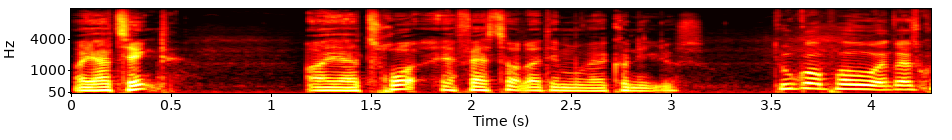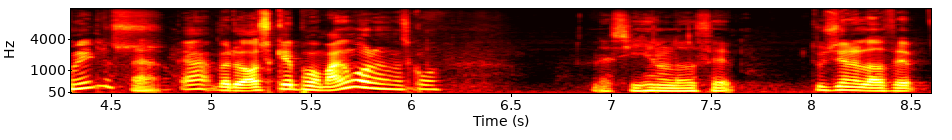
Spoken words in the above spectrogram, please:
Og jeg har tænkt, og jeg tror, jeg fastholder, at det må være Cornelius. Du går på Andreas Cornelius. Ja. ja. Vil du også gætte på, hvor mange mål han har scoret? Lad os sige, at han har lavet fem. Du siger, han har lavet fem.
